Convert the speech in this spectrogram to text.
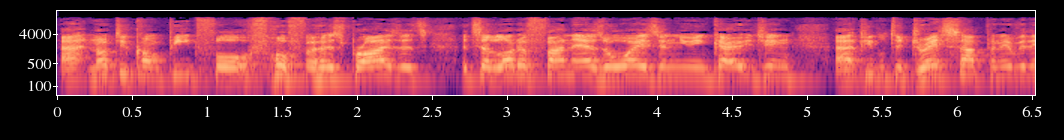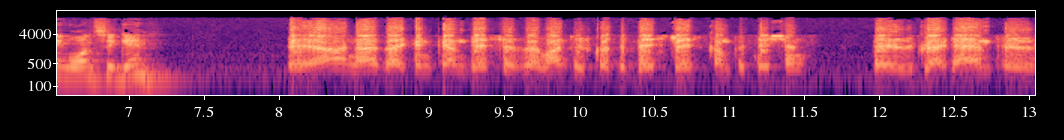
uh, not to compete for, for first prize, it's it's a lot of fun as always, and you're encouraging uh, people to dress up and everything once again. Yeah, no, they can come dress as they want. We've got the best dress competition. There's great hampers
